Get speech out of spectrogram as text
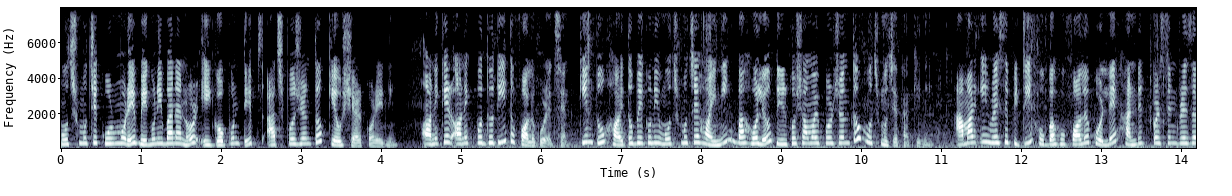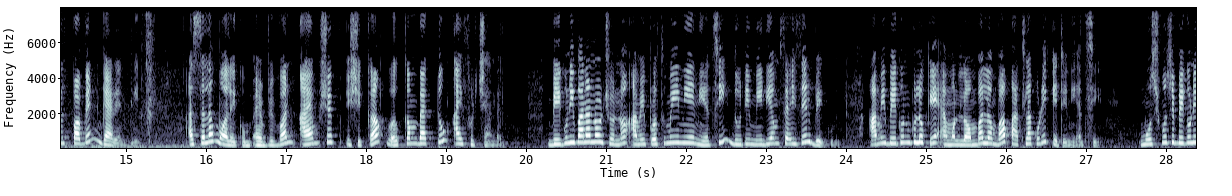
মুচমুচে কুড়মুড়ে বেগুনি বানানোর এই গোপন টিপস আজ পর্যন্ত কেউ শেয়ার করেনি। অনেকের অনেক পদ্ধতিই তো ফলো করেছেন, কিন্তু হয়তো বেগুনি মুচমুচে হয়নি বা হলেও দীর্ঘ সময় পর্যন্ত মুচমুচে থাকেনি। আমার এই রেসিপিটি হুবাহু ফলো করলে হান্ড্রেড পার্সেন্ট রেজাল্ট পাবেন গ্যারেন্টি আসসালামু আলাইকুম everyone I am chef Ishika welcome back to iFood channel বেগুনি বানানোর জন্য আমি প্রথমেই নিয়ে নিয়েছি দুটি মিডিয়াম সাইজের বেগুন। আমি বেগুনগুলোকে এমন লম্বা লম্বা পাতলা করে কেটে নিয়েছি। মুচমুচে বেগুনি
